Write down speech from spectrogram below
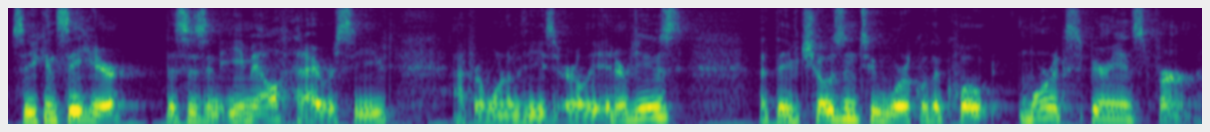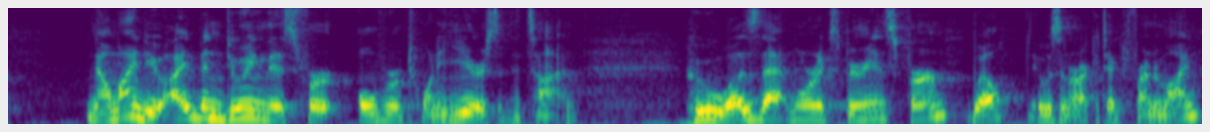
So you can see here, this is an email that I received after one of these early interviews that they've chosen to work with a quote, more experienced firm. Now, mind you, I had been doing this for over 20 years at the time. Who was that more experienced firm? Well, it was an architect friend of mine,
